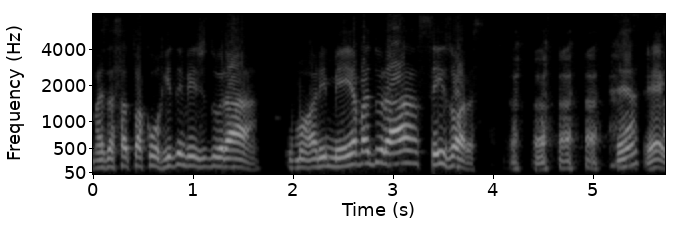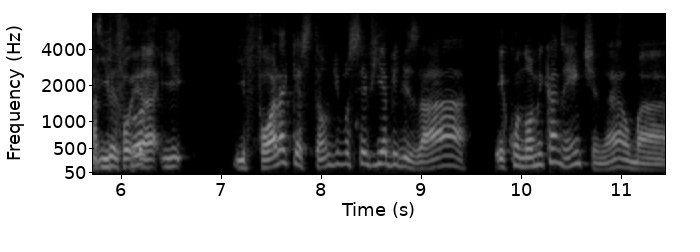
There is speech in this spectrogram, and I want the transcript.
mas essa tua corrida, em vez de durar uma hora e meia, vai durar seis horas. né? é, e, pessoas... foi, ah, e, e, fora a questão de você viabilizar economicamente né? Uma,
